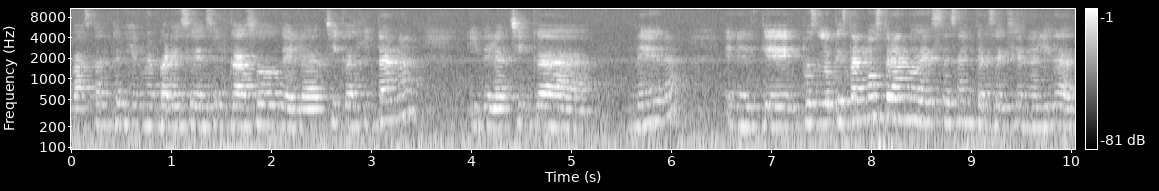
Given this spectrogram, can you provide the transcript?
bastante bien me parece es el caso de la chica gitana y de la chica negra, en el que pues lo que están mostrando es esa interseccionalidad,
